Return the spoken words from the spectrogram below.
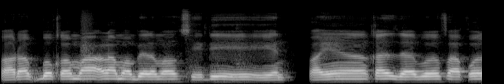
فربك أعلم بالمفسدين وإن كذبوا فقل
